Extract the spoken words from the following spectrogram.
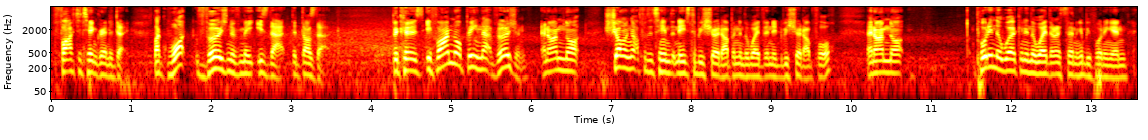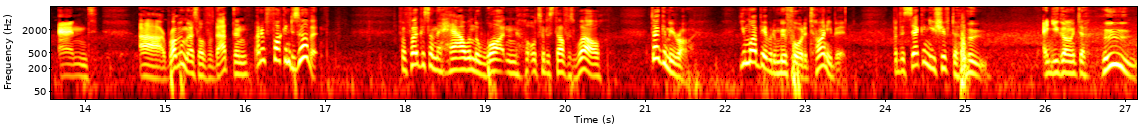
five to 10 grand a day? Like, what version of me is that that does that? Because if I'm not being that version and I'm not showing up for the team that needs to be showed up and in the way that need to be showed up for, and I'm not putting the work in in the way that I said I'm going to be putting in and uh, robbing myself of that, then I don't fucking deserve it. If I focus on the how and the what and all sort of stuff as well, don't get me wrong, you might be able to move forward a tiny bit. But the second you shift to who, and you go into who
